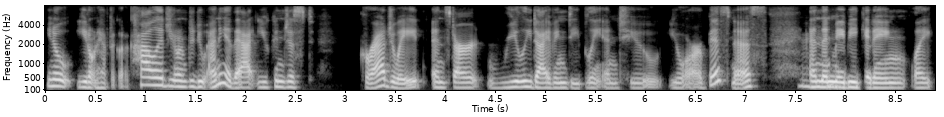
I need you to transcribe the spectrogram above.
you know, you don't have to go to college, you don't have to do any of that. You can just graduate and start really diving deeply into your business mm-hmm. and then mm-hmm. maybe getting like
